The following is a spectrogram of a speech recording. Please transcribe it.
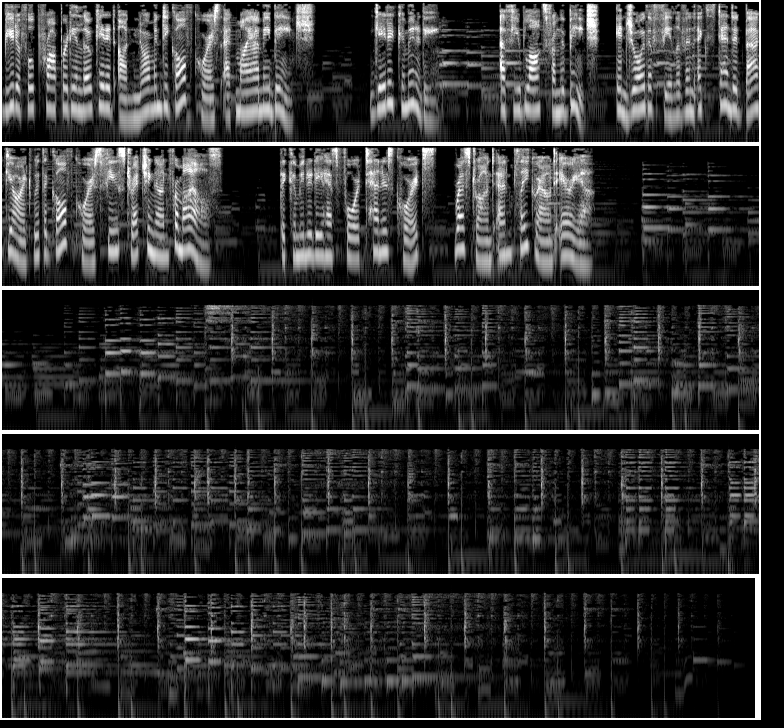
Beautiful property located on Normandy Golf Course at Miami Beach. Gated community. A few blocks from the beach, enjoy the feel of an extended backyard with a golf course view stretching on for miles. The community has four tennis courts, restaurant and playground area.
